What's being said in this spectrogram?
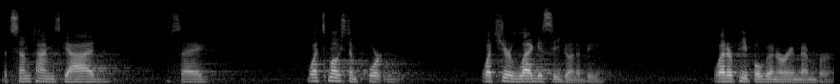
But sometimes God will say, What's most important? What's your legacy going to be? What are people going to remember?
